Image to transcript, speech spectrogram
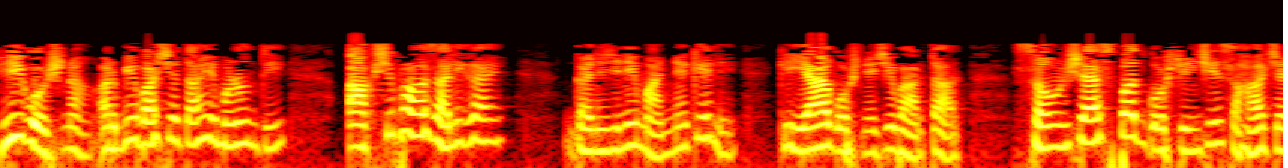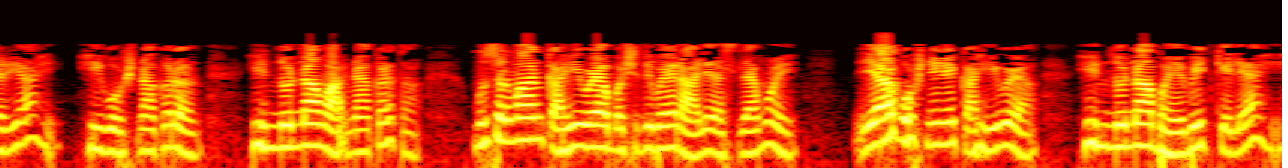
ही घोषणा अरबी भाषेत आहे म्हणून ती आक्षेपावर झाली काय? गांधीजींनी मान्य केले की या घोषणेची भारतात संशयास्पद गोष्टींशी साहचर्य आहे. ही घोषणा करत हिंदूंना मारण्याकरता मुसलमान काही वेळा मशिदीबाहेर आले असल्यामुळे या घोषणेने काही वेळा हिंदूंना भयभीत केले आहे.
